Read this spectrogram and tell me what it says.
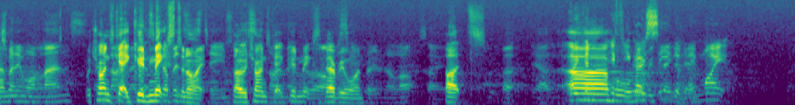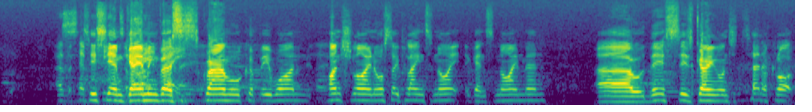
um, 21 lands. we're trying to get a good mix It's still a tonight, business so we're trying to get a good mix of everyone. obviously improving a lot, so- but but, yeah, We can- Uh, if you go we see them, they might. As I said, TCM Gaming versus late. Scramble could be one. Punchline also playing tonight against Nine Men. Uh, this is going on to 10 o'clock.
